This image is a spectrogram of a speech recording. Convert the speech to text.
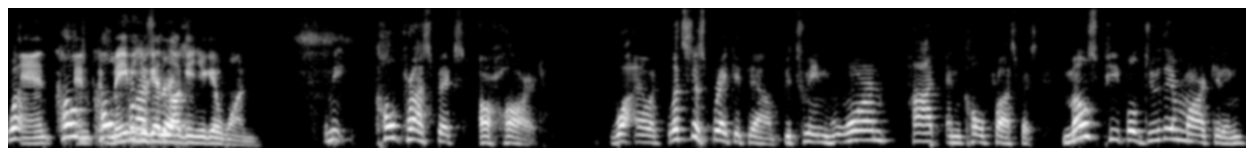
Well, and cold- and cold maybe you get lucky and you get one. I mean, cold prospects are hard. Why, uh, let's just break it down between warm, hot, and cold prospects. Most people do their marketing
